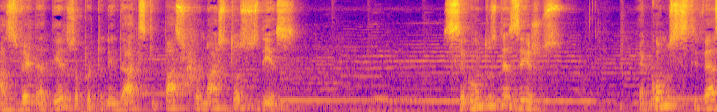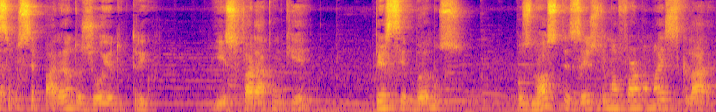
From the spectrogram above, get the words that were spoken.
as verdadeiras oportunidades que passam por nós todos os dias. Segundo os desejos, é como se estivéssemos separando o joio do trigo, e isso fará com que percebamos os nossos desejos de uma forma mais clara,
